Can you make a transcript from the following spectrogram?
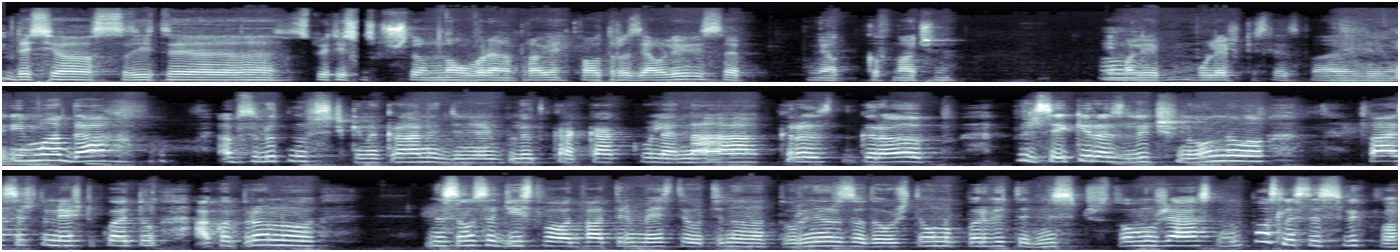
Десия съдите, стоите изключително много време прави. Това отразява ли се по някакъв начин? Има ли болешки след това? Или... Има, да. Абсолютно всички. На края на деня болят крака, колена, кръст, гръб, при всеки различно, но това е също нещо, което, ако е примерно не съм съдействала 2-3 месеца и отида на турнир, задължително първите дни се чувствам ужасно, но после се свиква.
